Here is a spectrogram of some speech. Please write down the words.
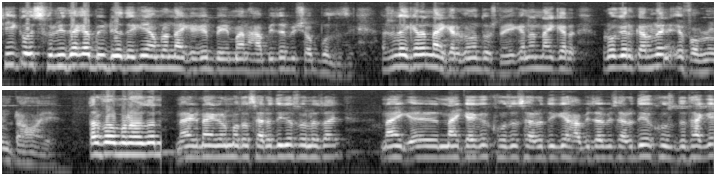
ঠিক ওই ছুরি দেখা ভিডিও দেখি আমরা নায়িকাকে বেইমান হাবি জাবি সব বলতেছি। আসলে এখানে নায়িকার কোনো দোষ নেই, এখানে নায়িকার রোগের কারণে এই প্রবলেমটা হয়। তারপর মনে হয় নায়ক নায়কের মতো চারিদিকে চলে যায়। নায়ক নায়িকাকে খোঁজে চারিদিকে হাবি জাবি চারিদিকে খুঁজতে থাকে।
